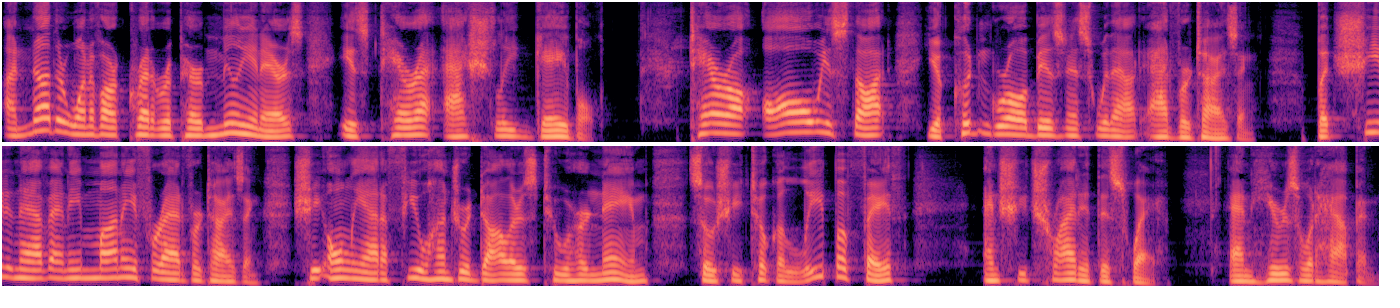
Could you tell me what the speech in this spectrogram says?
another one of our credit repair millionaires is Tara Ashley Gable. Tara always thought you couldn't grow a business without advertising, but she didn't have any money for advertising. She only had a few hundred dollars to her name, so she took a leap of faith and she tried it this way. And here's what happened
